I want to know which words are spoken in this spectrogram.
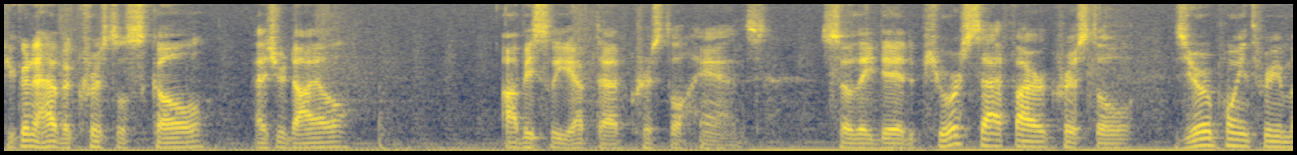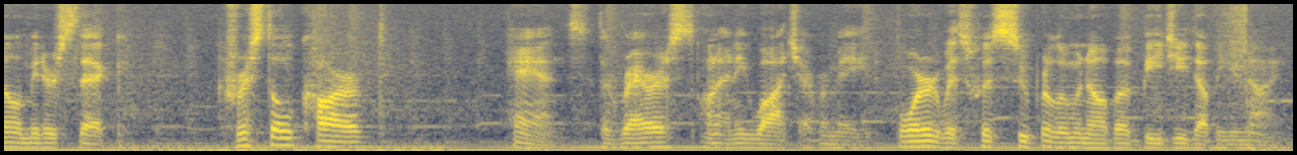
If you're going to have a crystal skull as your dial, obviously you have to have crystal hands. So they did pure sapphire crystal, 0.3 millimeters thick, crystal carved hands, the rarest on any watch ever made, bordered with Swiss Superluminova BGW9.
